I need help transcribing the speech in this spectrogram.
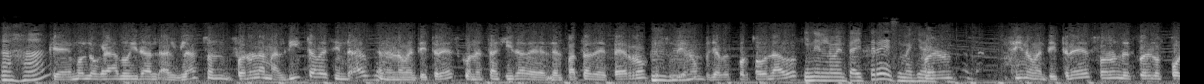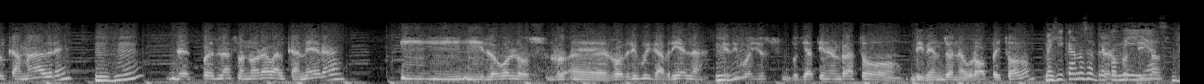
Ajá. que hemos logrado ir al, al Glaston. Fueron la maldita vecindad en el 93 con esta gira de- del Pata de Perro que Ujú. estuvieron, pues, ya ves, por todos lados. Y en el 93, imagínate. Fueron, sí, 93, fueron después los Polka Madre, después la Sonora Balcanera y, y luego los eh, Rodrigo y Gabriela, que digo, ellos pues, ya tienen rato viviendo en Europa y todo. Mexicanos entre Pero, pues, sí comillas. nos-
